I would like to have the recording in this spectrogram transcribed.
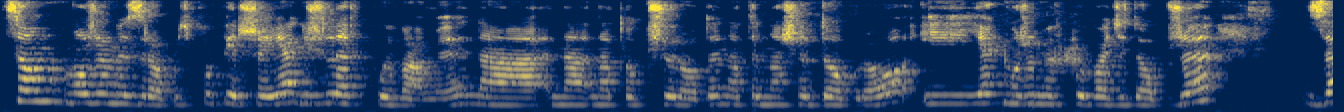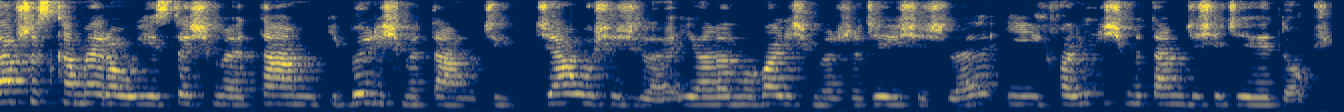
co możemy zrobić? Po pierwsze, jak źle wpływamy na, na, na tą przyrodę, na to nasze dobro i jak możemy wpływać dobrze. Zawsze z kamerą jesteśmy tam i byliśmy tam, gdzie działo się źle i alarmowaliśmy, że dzieje się źle i chwaliliśmy tam, gdzie się dzieje dobrze.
